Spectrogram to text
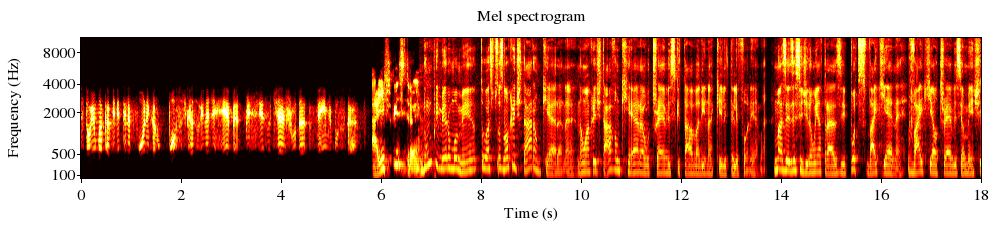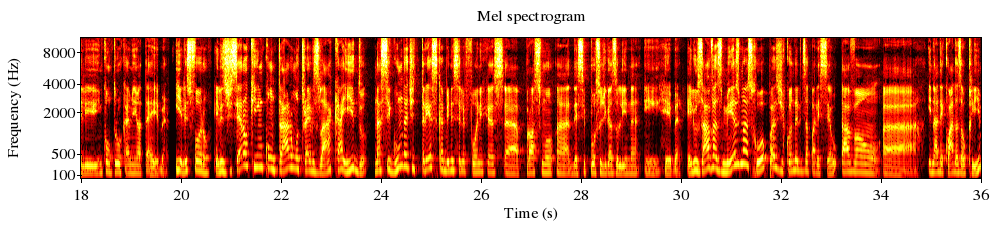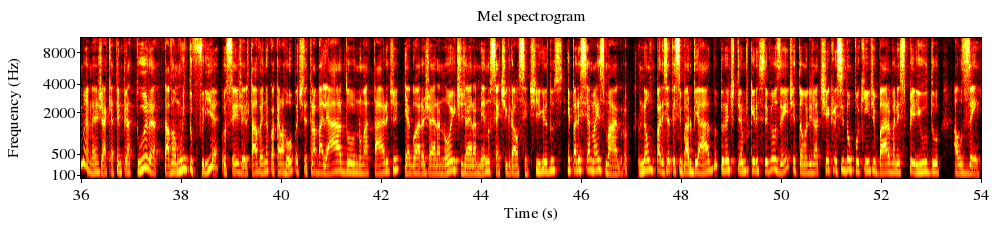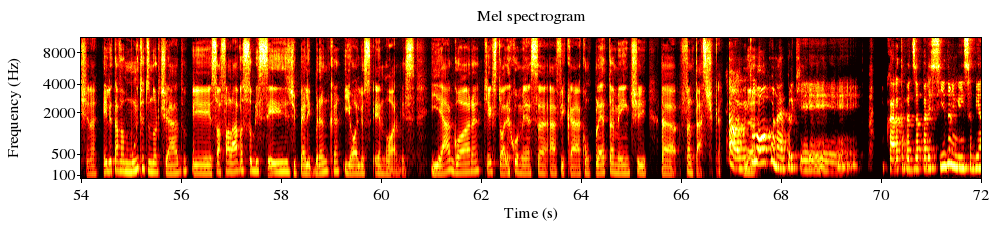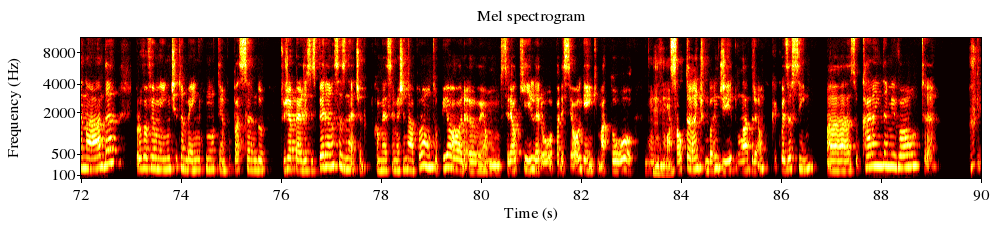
Estou em uma cabine telefônica no posto de gasolina de Heber. Preciso de ajuda, vem me buscar. Aí fica estranho. Num primeiro momento, as pessoas não acreditaram que era, né? Não acreditavam que era o Travis que tava ali naquele telefonema. Mas eles decidiram ir atrás e, putz, vai que é, né? Vai que é o Travis, realmente ele encontrou o caminho até Eber. E eles foram. Eles disseram que encontraram o Travis lá, caído, na segunda de três cabines telefônicas ah, próximo ah, desse posto de gasolina em Heber. Ele usava as mesmas roupas de quando ele desapareceu, estavam ah, inadequadas ao clima, né? Já que a temperatura estava muito fria, ou seja, ele estava ainda com aquela roupa de ter trabalhado numa tarde e agora já era noite, já era menos 7 graus centígrados e parecia mais magro. Não parecia ter se barbeado durante o tempo que ele esteve ausente, então ele já tinha crescido um pouquinho de barba nesse período ausente, né? Ele estava muito desnorteado e só falava sobre seios de pele branca e olhos enormes. E é agora que a história começa a ficar completamente ah, fantástica. Não, é muito Não. louco, né? Porque o cara tava desaparecido, ninguém sabia nada. Provavelmente também, com o tempo passando, tu já perde as esperanças, né? Tu começa a imaginar, pronto, pior, é um serial killer, ou apareceu alguém que matou um, um Uhum. assaltante, um bandido, um ladrão, qualquer coisa assim. Mas o cara ainda me volta.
